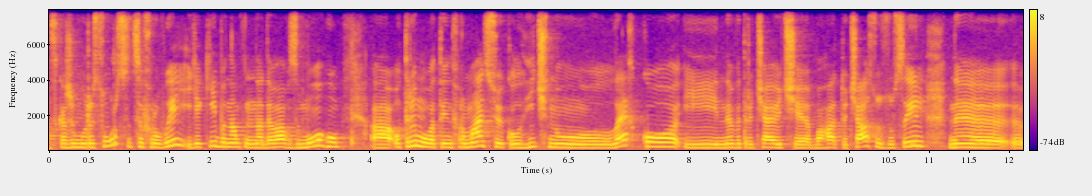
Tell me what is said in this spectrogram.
Скажімо, ресурс цифровий, який би нам надавав змогу отримувати інформацію екологічну легко і не витрачаючи багато часу, зусиль, не, е,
